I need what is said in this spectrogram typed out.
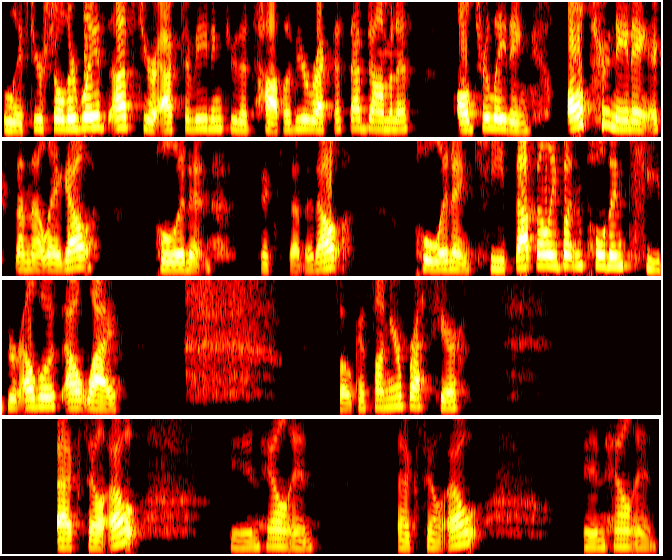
Lift your shoulder blades up so you're activating through the top of your rectus abdominis, alternating, alternating. Extend that leg out, pull it in, extend it out, pull it in. Keep that belly button pulled in. Keep your elbows out wide. Focus on your breath here. Exhale out. Inhale in. Exhale out. Inhale in.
